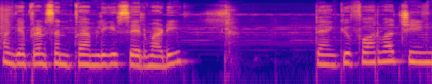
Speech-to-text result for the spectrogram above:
ಹಾಗೆ ಫ್ರೆಂಡ್ಸ್ ಆ್ಯಂಡ್ ಫ್ಯಾಮ್ಲಿಗೆ ಶೇರ್ ಮಾಡಿ. Thank you for watching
